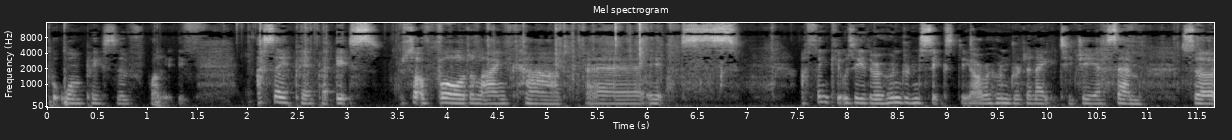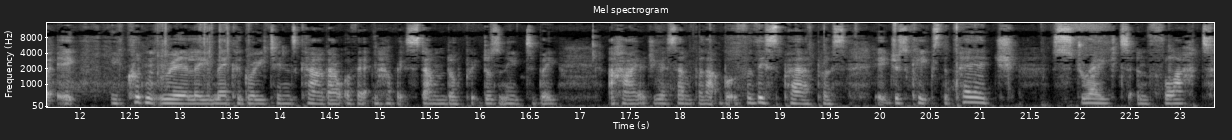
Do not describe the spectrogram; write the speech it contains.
put one piece of, well, it, I say paper, it's sort of borderline card. Uh, it's, I think it was either 160 or 180 GSM. So it you couldn't really make a greetings card out of it and have it stand up. It doesn't need to be a higher GSM for that. But for this purpose, it just keeps the page straight and flat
